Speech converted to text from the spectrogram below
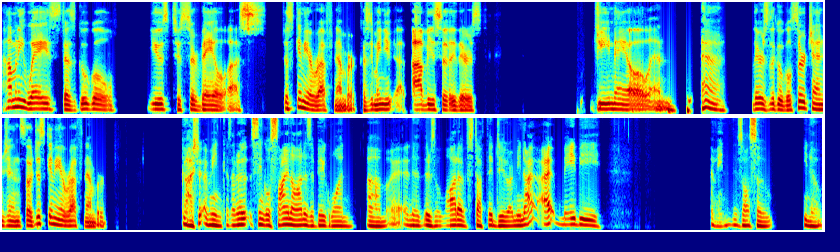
how many ways does Google use to surveil us? Just give me a rough number. Cause I mean, you, obviously there's Gmail and there's the Google search engine. So just give me a rough number gosh, I mean, because I know single sign on is a big one. Um, I, I, know there's a lot of stuff they do. I mean, I, I maybe, I mean, there's also, you know,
